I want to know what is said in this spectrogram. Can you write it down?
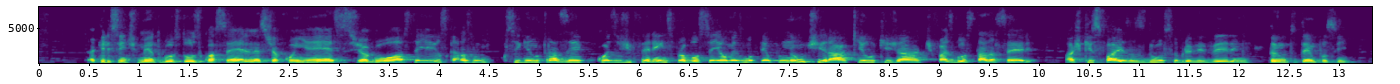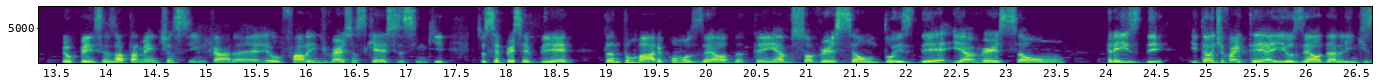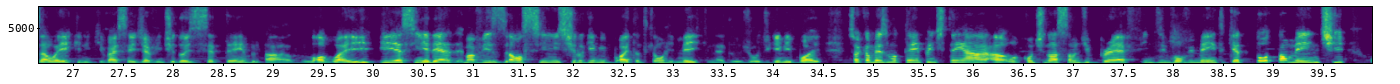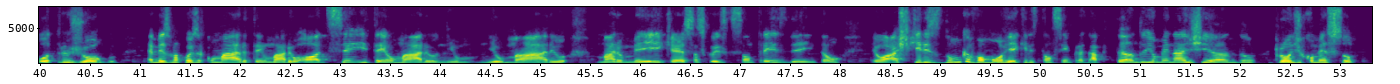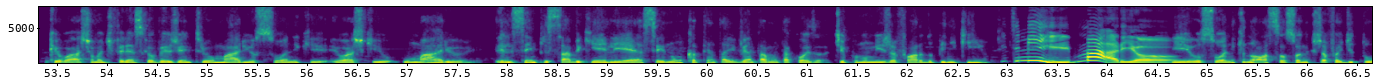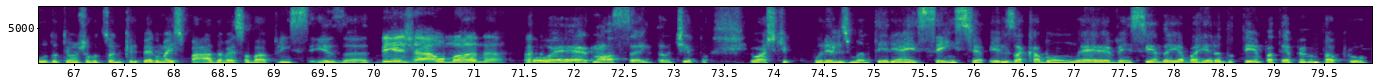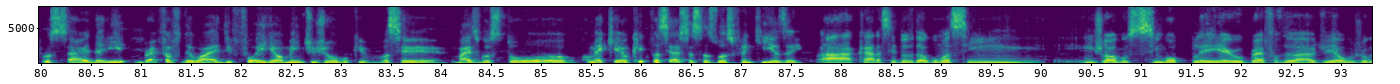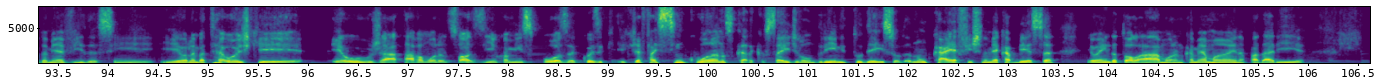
aquele sentimento gostoso com a série, né? Você já conhece, você já gosta, e os caras vão conseguindo trazer coisas diferentes pra você e ao mesmo tempo não tirar aquilo que já te faz gostar da série. Acho que isso faz as duas sobreviverem tanto tempo assim. Eu penso exatamente assim, cara. Eu falo em diversos casts, assim, que se você perceber, tanto Mario como Zelda tem a sua versão 2D e a versão 3D. Então a gente vai ter aí o Zelda Link's Awakening, que vai sair dia 22 de setembro, tá logo aí. E assim, ele é uma visão assim, estilo Game Boy, tanto que é um remake, né, do jogo de Game Boy. Só que ao mesmo tempo a gente tem a, a- continuação de Breath em desenvolvimento, que é totalmente outro jogo. É a mesma coisa com o Mario. Tem o Mario Odyssey e tem o Mario, New, New Mario, Mario Maker, essas coisas que são 3D. Então, eu acho que eles nunca vão morrer, que eles estão sempre adaptando e homenageando para onde começou. O que eu acho, uma diferença que eu vejo entre o Mario e o Sonic, eu acho que o Mario, ele sempre sabe quem ele é sem nunca tentar inventar muita coisa. Tipo, não mija fora do piniquinho. It's me, Mario! E o Sonic, nossa, o Sonic já foi de tudo. Tem um jogo do Sonic que ele pega uma espada, vai salvar a princesa. Beija a humana. Pô, é, nossa, então, tipo, eu acho que por eles manterem a essência, eles acabam é, vencendo aí a barreira do tempo. Até perguntar pro, pro Sarda aí, Breath of the Wild foi realmente o jogo que você mais gostou? Como é que é? O que, que você acha dessas duas franquias aí? Ah, cara, sem dúvida alguma, assim, em jogos single player, o Breath of the Wild é o jogo da minha vida, assim. E eu lembro até hoje que eu já tava morando sozinho com a minha esposa, coisa que, já faz cinco anos, cara, que eu saí de Londrina e tudo, e isso não cai a ficha. Na minha cabeça, eu ainda tô lá, morando com a minha mãe, na padaria.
